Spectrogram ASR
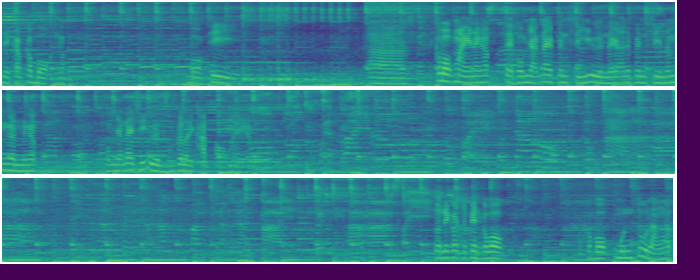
นี่ครับกระบอกครับบอกที่ ระบอกใหม่นะครับ แต่ผมอยากได้เป็นสีอื่นนะครับอันนี้เป็นสีน้ำเงินนะครับ ผมอยากได้สีอื่น ผมก็เลยขัดออกใหม่ครับตัวนี้ก็จะเป็นกระบอกกระบอกมุนตู้หลังครับ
